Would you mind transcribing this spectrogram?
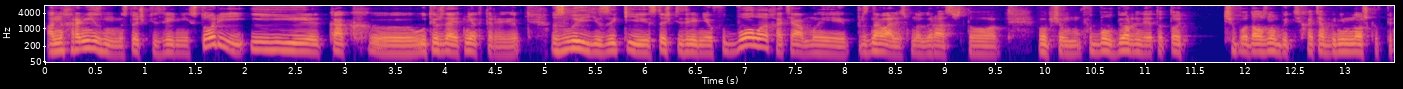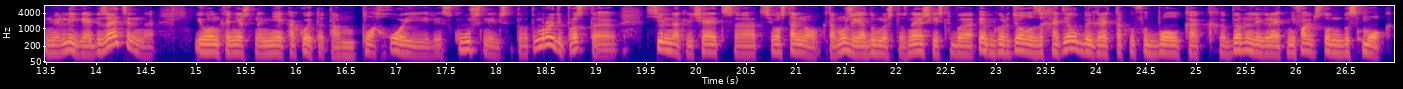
анахронизмом с точки зрения истории и, как э, утверждают некоторые злые языки с точки зрения футбола, хотя мы признавались много раз, что, в общем, футбол Бернли это то, чего должно быть хотя бы немножко в премьер-лиге обязательно. И он, конечно, не какой-то там плохой или скучный или что-то в этом роде, просто сильно отличается от всего остального. К тому же, я думаю, что, знаешь, если бы Пеп Гвардиола захотел бы играть такой футбол, как Бернли играет, не факт, что он бы смог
